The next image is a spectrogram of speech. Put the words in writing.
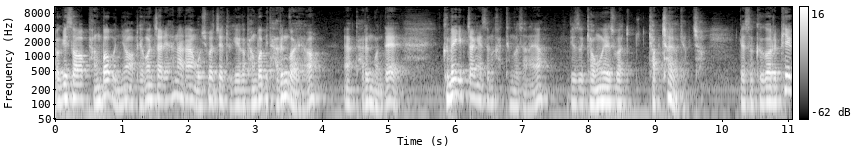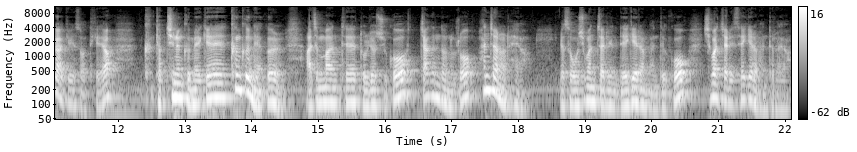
여기서 방법은요, 100원짜리 하나랑 50원짜리 두 개가 방법이 다른 거예요. 그냥 다른 건데, 금액 입장에서는 같은 거잖아요. 그래서 경우의 수가 겹쳐요, 겹쳐. 그래서 그거를 피해가기 위해서 어떻게 해요? 그 겹치는 금액의 큰 금액을 아줌마한테 돌려주고 작은 돈으로 환전을 해요. 그래서 50원짜리 4개를 만들고 10원짜리 3개를 만들어요.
